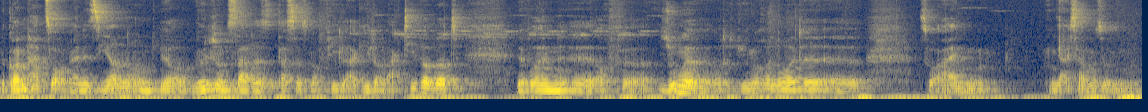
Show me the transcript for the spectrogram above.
begonnen hat zu organisieren und wir wünschen uns da, dass, dass das noch viel agiler und aktiver wird. Wir wollen äh, auch für junge oder jüngere Leute äh, so ein, ja, ich sag mal, so ein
